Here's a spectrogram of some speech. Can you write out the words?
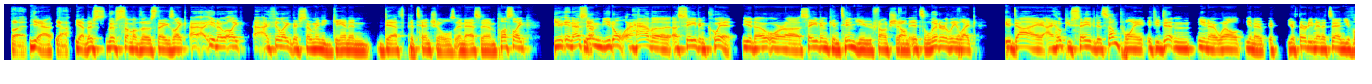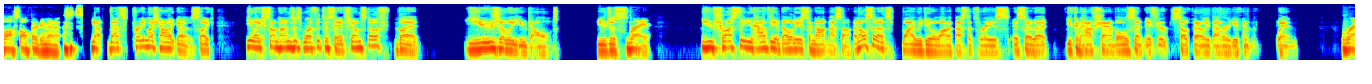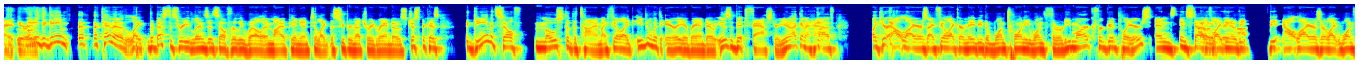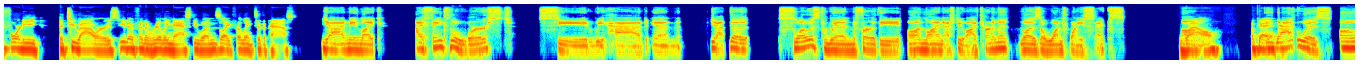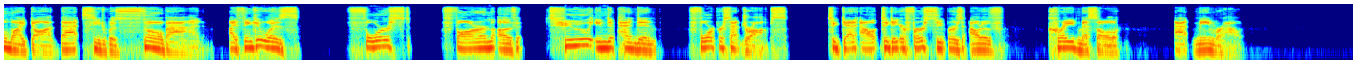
But yeah, yeah, yeah. There's there's some of those things like uh, you know like I feel like there's so many Ganon death potentials in SM. Plus like you in SM yep. you don't have a, a save and quit, you know, or a save and continue function. It's literally like you die, I hope you saved at some point. If you didn't, you know, well, you know, if you're 30 minutes in, you've lost all 30 minutes. Yep, that's pretty much how it goes. Like, you like sometimes it's worth it to save scum stuff, but usually you don't. You just right. You trust that you have the abilities to not mess up, and also that's why we do a lot of best of threes, is so that you can have shambles, and if you're still clearly better, you can win. Right. I mean, the game that, that kind of like the best of three lends itself really well, in my opinion, to like the Super Metroid randos, just because the game itself, most of the time, I feel like even with area rando, is a bit faster. You're not going to have like your outliers. I feel like are maybe the 120, 130 mark for good players, and instead of like you know the the outliers are like 140 to two hours, you know, for the really nasty ones, like for Link to the Past. Yeah, I mean, like I think the worst seed we had in yeah the slowest win for the online HD Live tournament was a 126. Wow. Um, okay. And that was oh my god, that seed was so bad. I think it was forced farm of two independent 4% drops to get out to get your first supers out of Kraid missile at meme route.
